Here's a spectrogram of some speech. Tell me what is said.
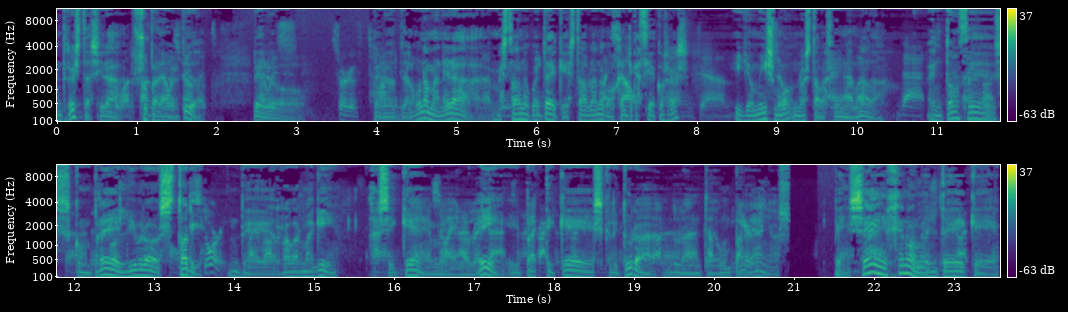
entrevistas y era súper divertido. Pero pero de alguna manera me estaba dando cuenta de que estaba hablando con gente que hacía cosas y yo mismo no estaba haciendo nada. Entonces compré el libro Story de Robert McGee. Así que me lo leí y practiqué escritura durante un par de años. Pensé ingenuamente que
